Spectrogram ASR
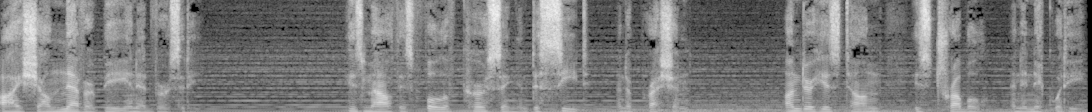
I shall never be in adversity. His mouth is full of cursing and deceit and oppression. Under his tongue is trouble and iniquity.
